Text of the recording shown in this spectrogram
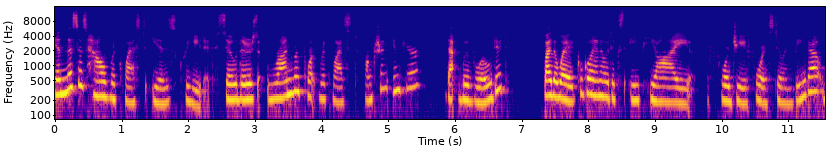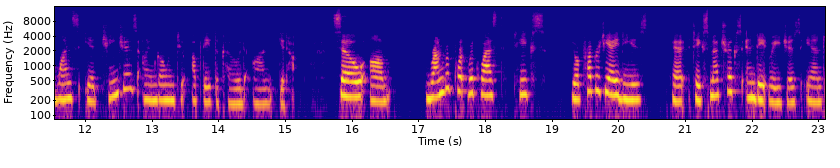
And this is how request is created. So there's run report request function in here that we've loaded. By the way, Google Analytics API for GA4 is still in beta. Once it changes, I'm going to update the code on GitHub. So um, run report request takes your property IDs, takes metrics and date ranges and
